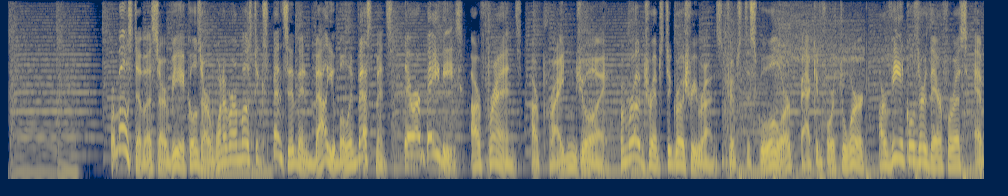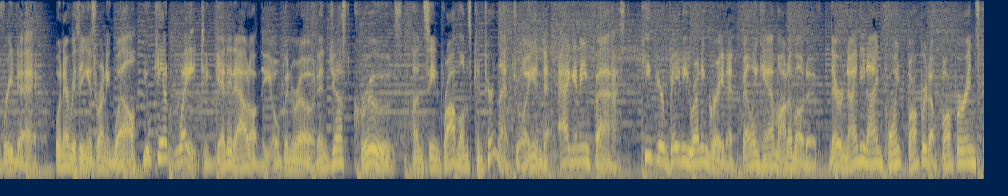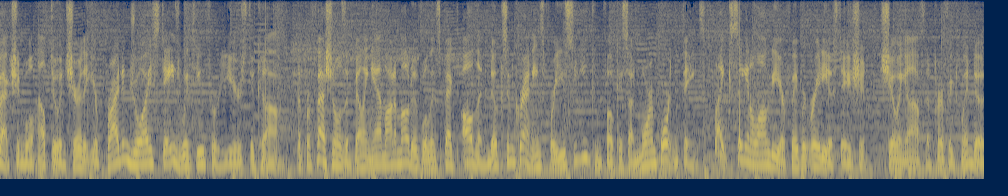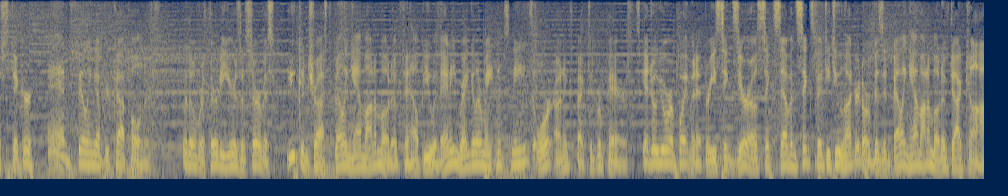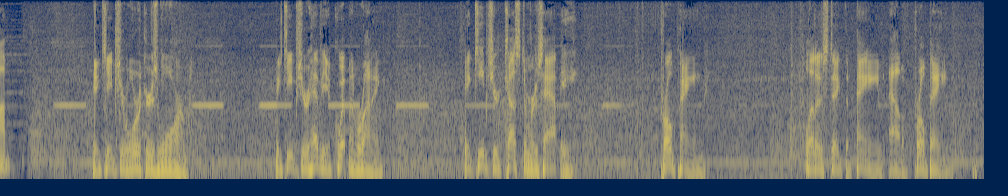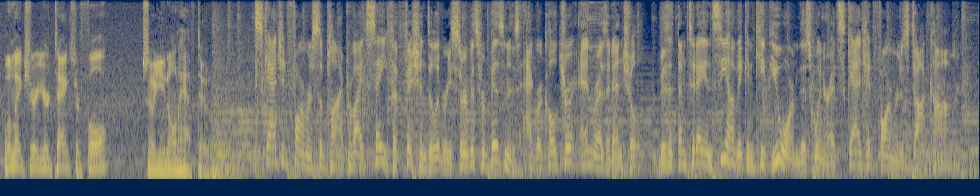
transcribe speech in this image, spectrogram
For most of us, our vehicles are one of our most expensive and valuable investments. They're our babies, our friends, our pride and joy. From road trips to grocery runs, trips to school, or back and forth to work, our vehicles are there for us every day. When everything is running well, you can't wait to get it out on the open road and just cruise. Unseen problems can turn that joy into agony fast. Keep your baby running great at Bellingham Automotive. Their 99 point bumper to bumper inspection will help to ensure that your pride and joy stays with you for years to come. The professionals at Bellingham Automotive will inspect all the nooks and crannies for you so you can focus on more important things, like singing along to your favorite radio station, showing off the perfect window sticker, and filling up your cup holders. With over 30 years of service, you can trust Bellingham Automotive to help you with any regular maintenance needs or unexpected repairs. Schedule your appointment at 360 676 5200 or visit BellinghamAutomotive.com. It keeps your workers warm, it keeps your heavy equipment running, it keeps your customers happy. Propane. Let us take the pain out of propane. We'll make sure your tanks are full so you don't have to. Skagit Farmers Supply provides safe, efficient delivery service for business, agriculture, and residential. Visit them today and see how they can keep you warm this winter at SkagitFarmers.com.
